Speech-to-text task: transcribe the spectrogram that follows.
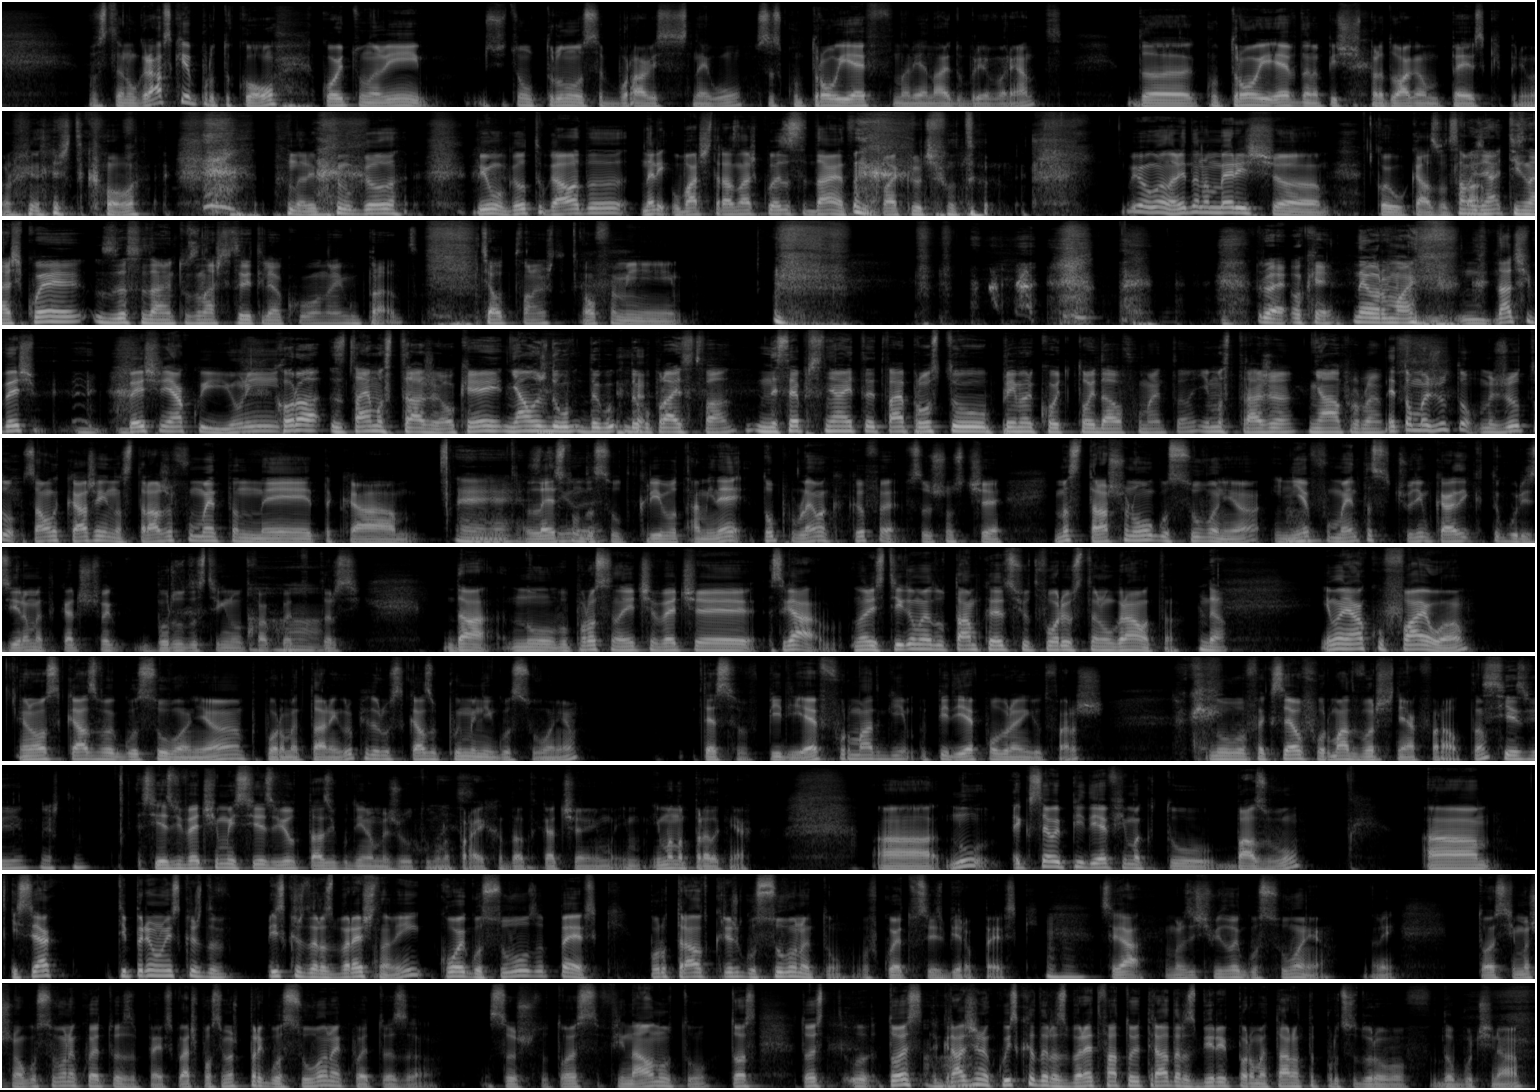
В стенографския протокол, който нали, действително трудно да се борави с него, с Ctrl F нали, е най-добрият вариант, да Ctrl F да напишеш предлагам Певски, примерно, или нещо такова. нали, би, могъл, би могъл тогава да... Нали, обаче трябва да знаеш кое е заседанието, това е ключовото. Би могъл нали, да намериш а, кой го казва Само това. извиня, ти знаеш кое е заседанието за нашите зрители, ако нали, го правят цялото това нещо? Оф, ами... Добре, окей, never mind. Значи беше, беше някой юни... Хора, за това има стража, окей? Няма нужда да, го- да, го- да го прави с това. Не се притеснявайте, това е просто пример, който той дава в момента. Има стража, няма проблем. Не, то между другото, между другото, само да кажа и на стража в момента не е така Е, лесно стига, да бе. се откриват. Ами не, то проблема какъв е? Всъщност, че има страшно много гласувания и ние в момента се чудим как да ги категоризираме, така че човек бързо да стигне от това, Аха. което търси. Да, но въпросът е, нали, че вече... Сега, нали, стигаме до там, където си отворил стенограмата. Да. Има няколко файла. Едно се казва гласувания по парламентарни групи, друго се казва поименни гласувания. Те са в PDF формат ги. В PDF по-добре не ги отваряш. Но в Excel формат върши някаква работа. CSV, нещо. CSV вече има и CSV от тази година, между другото, го направиха, да, така че има, има, има напредък някакъв. А, но Excel и PDF има като базово. А, и сега ти примерно искаш да, искаш да разбереш, нали, кой е гласувал за Певски. Първо трябва да откриеш гласуването, в което се избира Певски. Мгм. Сега, има различни видове гласувания. Нали? Тоест имаш много гласуване, което е за Певски. Обаче после имаш прегласуване, което е за същото. Тоест финалното. Тоест, тоест, тоест Ага. граждан, ако иска да разбере това, той трябва да разбира и парламентарната процедура в дълбочина.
